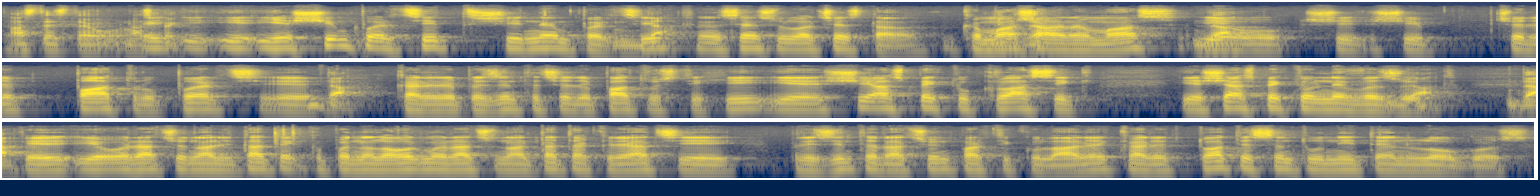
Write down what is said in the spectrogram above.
Asta este un aspect. E, e și împărțit și neîmpărțit da. în sensul acesta. Că mașa exact. a rămas da. e și, și cele patru părți da. care reprezintă cele patru stihii, e și aspectul clasic, e și aspectul nevăzut. Da. Da. Că e o raționalitate, că până la urmă raționalitatea creației prezintă rațiuni particulare care toate sunt unite în logos.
